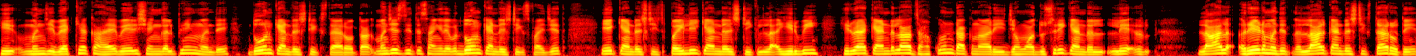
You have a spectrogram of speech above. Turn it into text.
ही म्हणजे व्याख्या काय आहे? बेरिश एंगल्फिंगमध्ये दोन कॅन्डलस्टिक्स तयार होतात. म्हणजेच तिथे सांगितल्यावर दोन कॅन्डलस्टिक्स पाहिजेत. एक कॅन्डलस्टिक्स पहिली कॅन्डलस्टिकला हिरवी हिरव्या कॅन्डलला झाकून टाकणारी जेव्हा दुसरी कॅन्डल ले लाल रेडमध्ये लाल कॅन्डलस्टिक तयार होते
